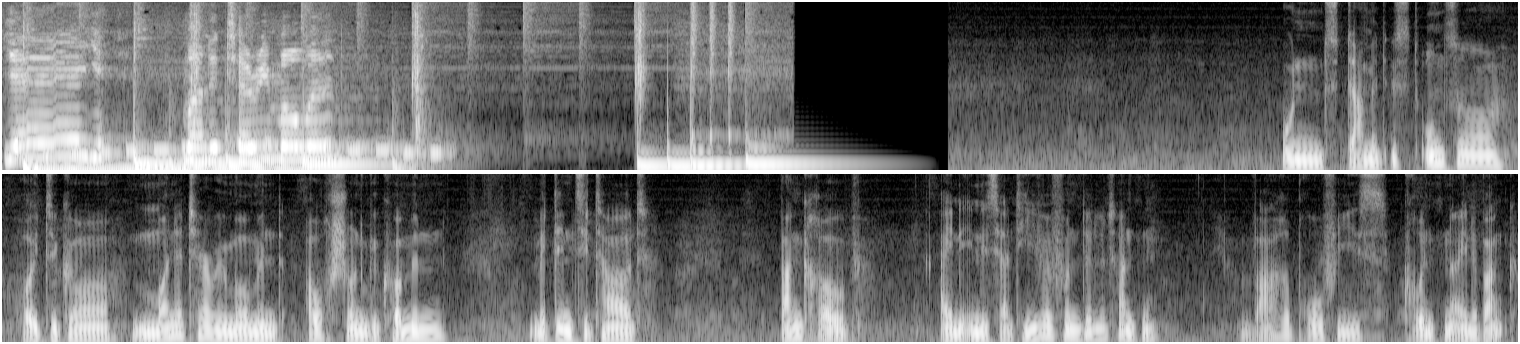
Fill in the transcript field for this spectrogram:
Yeah, yeah. Monetary moment. Und damit ist unser heutiger Monetary Moment auch schon gekommen mit dem Zitat Bankraub, eine Initiative von Dilettanten. Wahre Profis gründen eine Bank.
